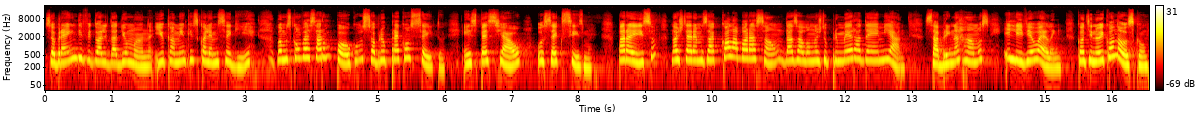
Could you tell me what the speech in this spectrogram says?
sobre a individualidade humana e o caminho que escolhemos seguir, vamos conversar um pouco sobre o preconceito, em especial o sexismo. Para isso, nós teremos a colaboração das alunas do primeiro ADMA, Sabrina Ramos e Lívia Wellen. Continue conosco!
